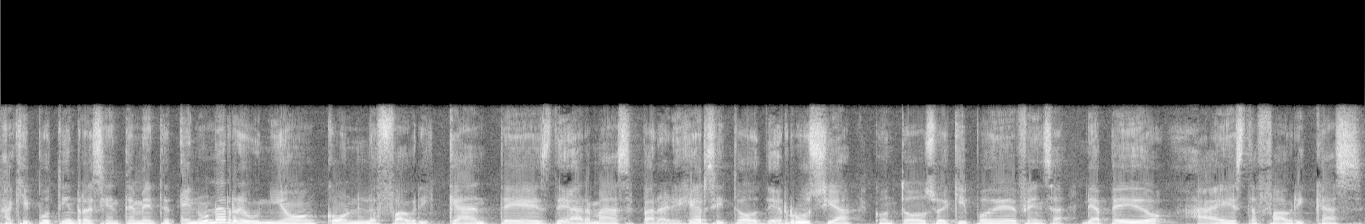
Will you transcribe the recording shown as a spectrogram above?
Aquí Putin recientemente en una reunión con los fabricantes de armas para el ejército de Rusia, con todo su equipo de defensa, le ha pedido a estas fábricas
